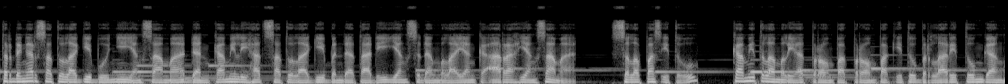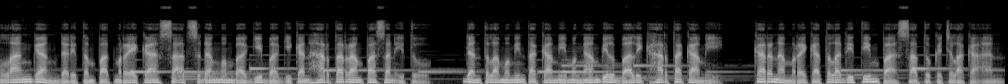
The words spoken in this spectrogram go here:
terdengar satu lagi bunyi yang sama dan kami lihat satu lagi benda tadi yang sedang melayang ke arah yang sama. Selepas itu, kami telah melihat perompak-perompak itu berlari tunggang langgang dari tempat mereka saat sedang membagi-bagikan harta rampasan itu, dan telah meminta kami mengambil balik harta kami, karena mereka telah ditimpa satu kecelakaan.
